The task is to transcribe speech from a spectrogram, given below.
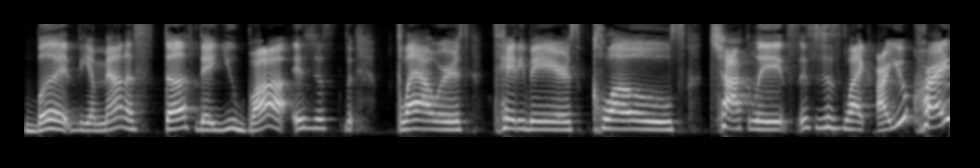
But the amount of stuff that you bought is just flowers, teddy bears, clothes, chocolates. It's just like, are you crazy?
